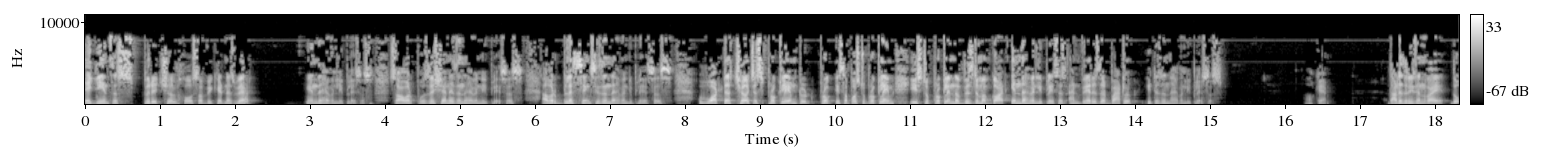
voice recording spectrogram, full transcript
against the spiritual host of wickedness where? In the heavenly places. So our position is in the heavenly places. Our blessings is in the heavenly places. What the church is proclaimed to, is supposed to proclaim is to proclaim the wisdom of God in the heavenly places. And where is that battle? It is in the heavenly places. Okay. That is the reason why the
